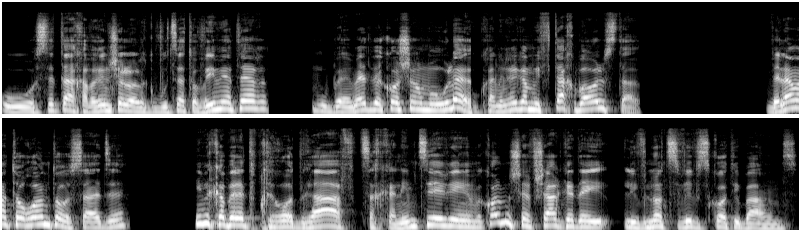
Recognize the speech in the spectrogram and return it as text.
הוא עושה את החברים שלו לקבוצה טובים יותר, הוא באמת בכושר מעולה, הוא כנראה גם יפתח באולסטאר. ולמה טורונטו עושה את זה? היא מקבלת בחירות דראפט, שחקנים צעירים וכל מה שאפשר כדי לבנות סביב סקוטי בארנס.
